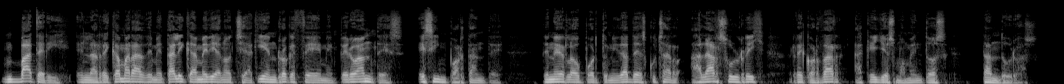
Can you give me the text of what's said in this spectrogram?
Battery en la recámara de Metallica medianoche aquí en Rock FM, pero antes es importante tener la oportunidad de escuchar a Lars Ulrich recordar aquellos momentos tan duros.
